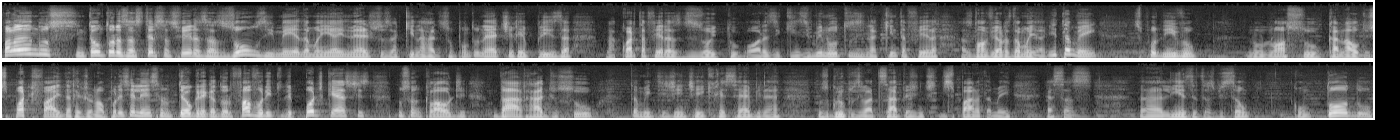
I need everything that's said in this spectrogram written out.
Fala Angus, então todas as terças-feiras às 11h30 da manhã, inéditos aqui na radiosul.net, reprisa na quarta-feira às 18 horas e 15 minutos e na quinta-feira às 9 horas da manhã. E também disponível no nosso canal do Spotify da Regional por Excelência, no teu agregador favorito de podcasts, no SoundCloud da Rádio Sul. Também tem gente aí que recebe, né? Nos grupos de WhatsApp a gente dispara também essas uh, linhas de transmissão com todo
